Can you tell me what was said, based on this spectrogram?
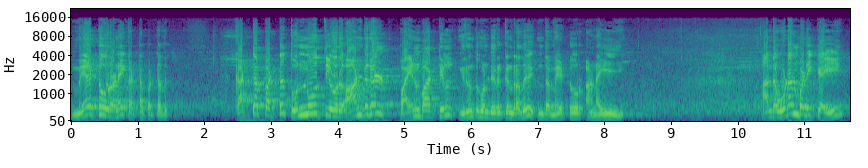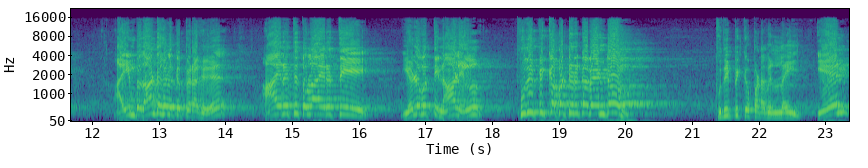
மேட்டூர் அணை கட்டப்பட்டது. கட்டப்பட்டு தொண்ணூற்றி ஒரு ஆண்டுகள் பயன்பாட்டில் இருந்து கொண்டிருக்கின்றது இந்த மேட்டூர் அணை. அந்த உடன்படிக்கை ஐம்பது ஆண்டுகளுக்கு பிறகு ஆயிரத்தி தொள்ளாயிரத்தி எழுபத்தி நாலில் புதுப்பிக்கப்பட்டிருக்க வேண்டும். புதுப்பிக்கப்படவில்லை. ஏன்?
